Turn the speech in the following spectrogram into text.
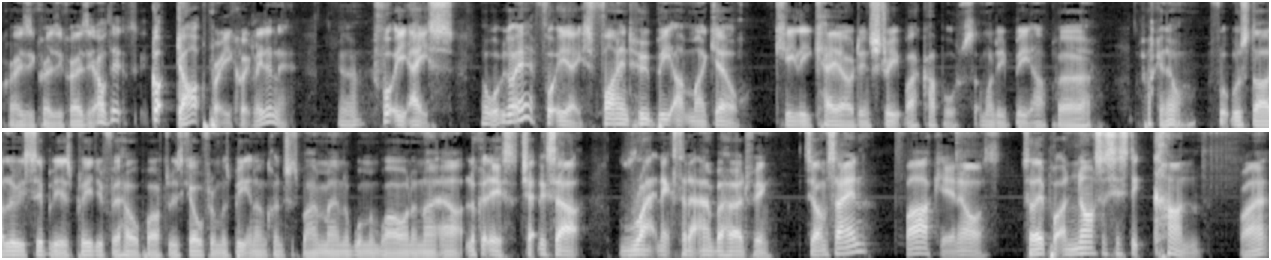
crazy, crazy, crazy. Oh, it got dark pretty quickly, didn't it? You know, footy ace. Oh, what we got here? Footy ace. Find who beat up my girl. Keely KO'd in street by a couple. Somebody beat up. uh Fucking hell. Football star Louis Sibley has pleaded for help after his girlfriend was beaten unconscious by a man and woman while on a night out. Look at this. Check this out. Right next to the Amber Heard thing. See what I'm saying? Fucking hell. So they put a narcissistic cunt, right,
